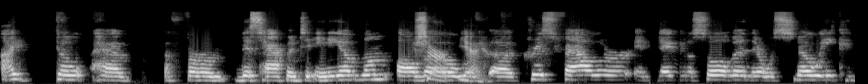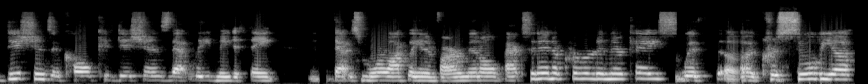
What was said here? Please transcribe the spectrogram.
I don't have a firm this happened to any of them. Although sure, yeah. with uh, Kris Fowler and David O'Sullivan, there was snowy conditions and cold conditions that lead me to think that was more likely an environmental accident occurred in their case. With uh, Chris Sylvia,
